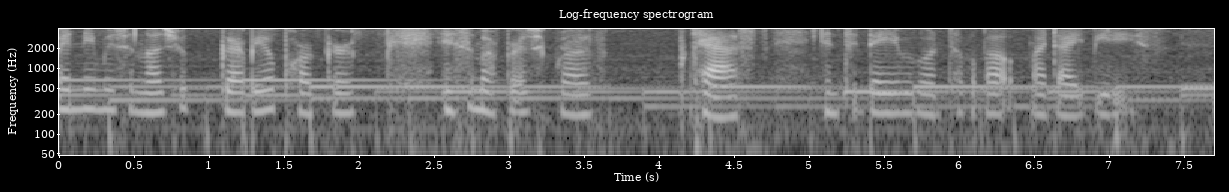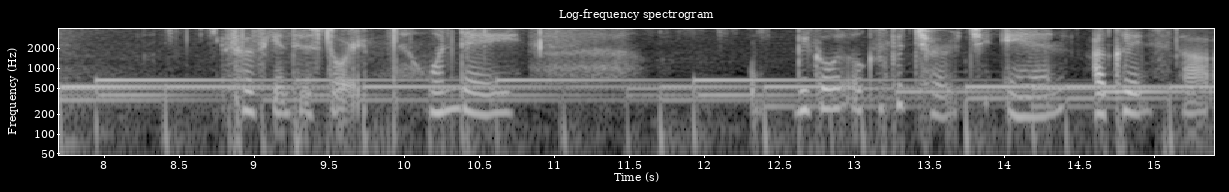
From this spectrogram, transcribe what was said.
my name is Elijah Gabriel Parker. This is my first broadcast, and today we're going to talk about my diabetes. So let's get into the story. One day, we go to Oakland for church, and I couldn't stop.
